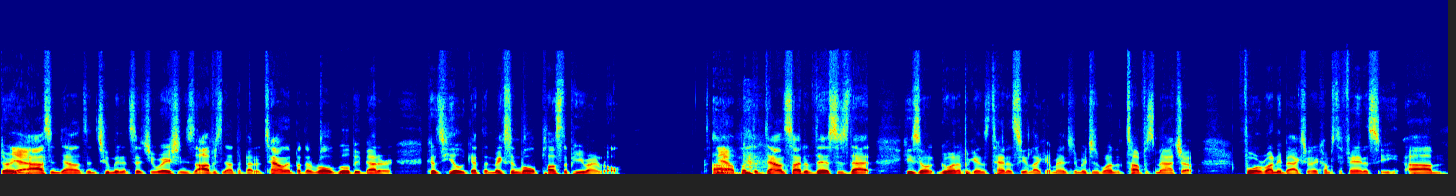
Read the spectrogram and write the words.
during Yeah. passing downs in two minute situations. He's obviously not the better talent, but the role will be better because he'll get the Mixon role plus the Perine role. Uh, Yeah. But the downside of this is that he's going up against Tennessee, like I mentioned, which is one of the toughest matchup for running backs when it comes to fantasy. Um,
